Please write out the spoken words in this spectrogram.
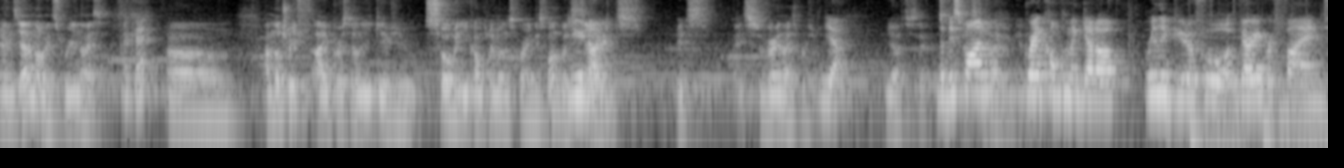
And yeah, no, it's really nice. okay. Um, I'm not sure if I personally gave you so many compliments wearing this one, but You still, know. like, it's, it's, it's a very nice perfume. Yeah. you have to say. So this That's one, the vibe I'm getting. great compliment getter, really beautiful, very refined,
